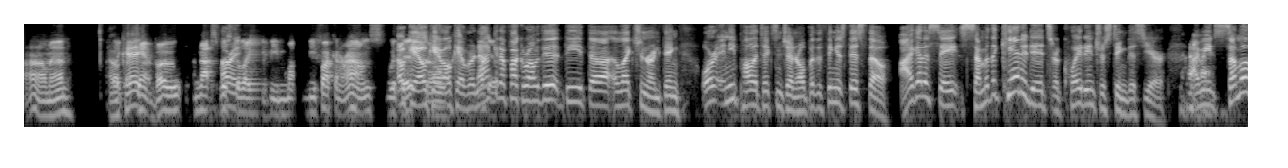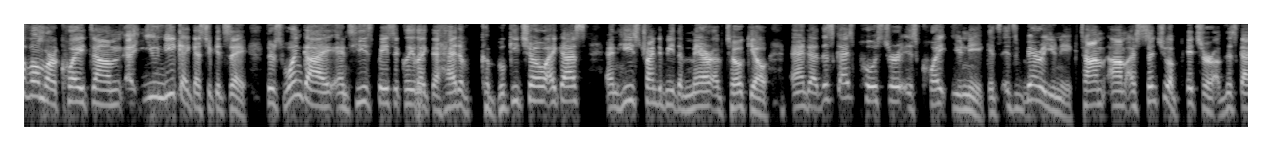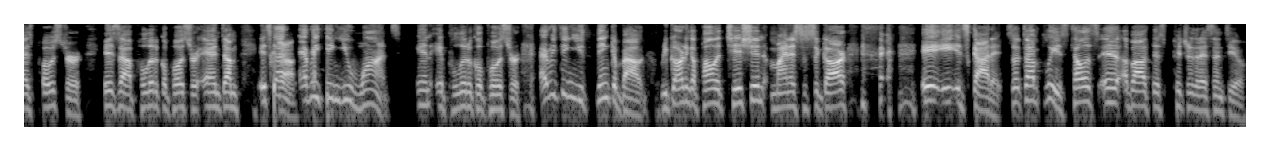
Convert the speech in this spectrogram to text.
I don't know, man. Like, okay. I can't vote. I'm not supposed right. to like be be fucking around with Okay, it, okay, so okay. We're not gonna fuck around with the, the the election or anything. Or any politics in general. But the thing is this, though, I got to say, some of the candidates are quite interesting this year. I mean, some of them are quite um, uh, unique, I guess you could say. There's one guy, and he's basically like the head of Kabukicho, I guess, and he's trying to be the mayor of Tokyo. And uh, this guy's poster is quite unique. It's it's very unique. Tom, um, I sent you a picture of this guy's poster, his uh, political poster, and um, it's got Yeah. everything you want in a political poster. Everything you think about regarding a politician, minus a cigar, it, has got it. So, Tom, please tell us uh, about this picture that I sent to you.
